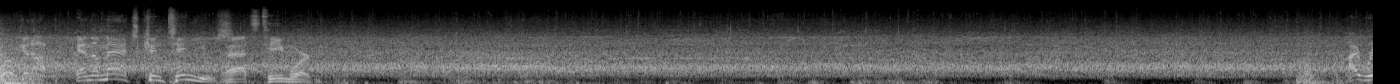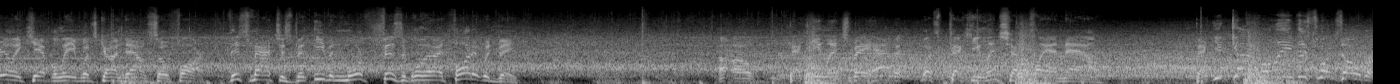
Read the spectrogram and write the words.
Broken up. And the match continues. That's teamwork. I really can't believe what's gone down so far. This match has been even more physical than I thought it would be. Uh-oh. Becky Lynch may have it. What's Becky Lynch have planned now? Becky, you gotta believe this one's over.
